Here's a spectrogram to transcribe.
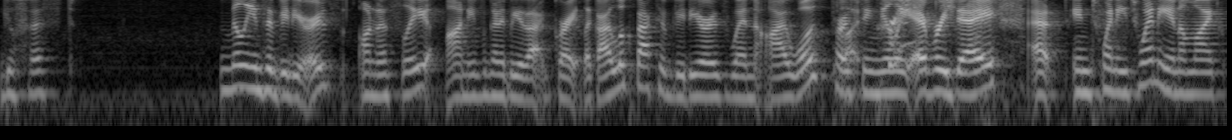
your first millions of videos honestly aren't even going to be that great like i look back at videos when i was posting nearly every day at in 2020 and i'm like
